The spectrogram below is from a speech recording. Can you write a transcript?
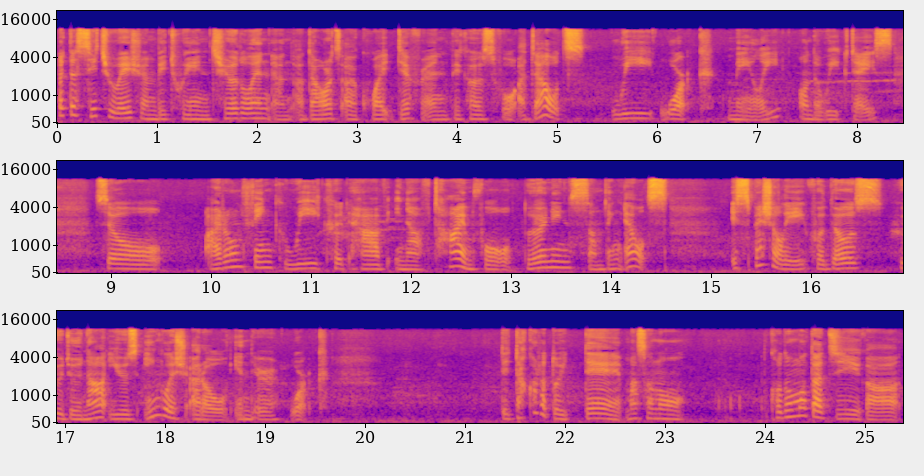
But the situation between children and adults are quite different because for adults, we work mainly on the weekdays. So I don't think we could have enough time for learning something else, especially for those who do not use English at all in their work. でだからといって、まあ、その子どもたちが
